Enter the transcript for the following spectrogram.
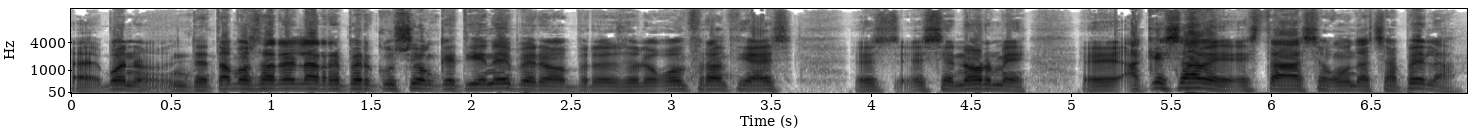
eh, bueno, intentamos darle la repercusión que tiene, pero, pero desde luego en Francia es, es, enorme. Eh, ¿A qué sabe esta segunda chapela?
